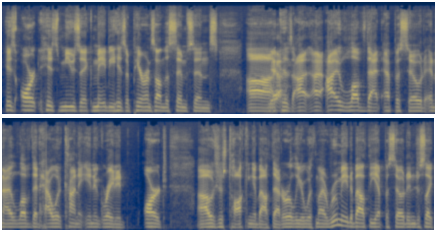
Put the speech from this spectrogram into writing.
his art, his music, maybe his appearance on The Simpsons. Because uh, yeah. I, I, I love that episode and I love that how it kind of integrated art. I was just talking about that earlier with my roommate about the episode, and just like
